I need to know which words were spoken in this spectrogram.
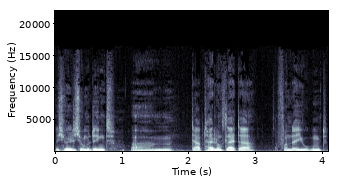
ich will dich unbedingt. Ähm, der Abteilungsleiter von der Jugend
